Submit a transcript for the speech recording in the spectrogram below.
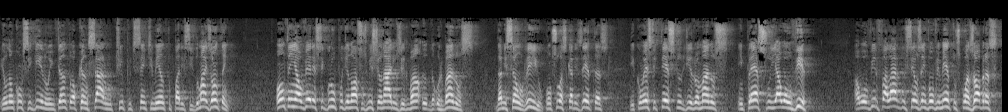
Eu não consegui, no entanto, alcançar um tipo de sentimento parecido. Mas ontem, ontem, ao ver esse grupo de nossos missionários urbanos da Missão Rio, com suas camisetas e com esse texto de Romanos impresso, e ao ouvir, ao ouvir falar dos seus envolvimentos com as obras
